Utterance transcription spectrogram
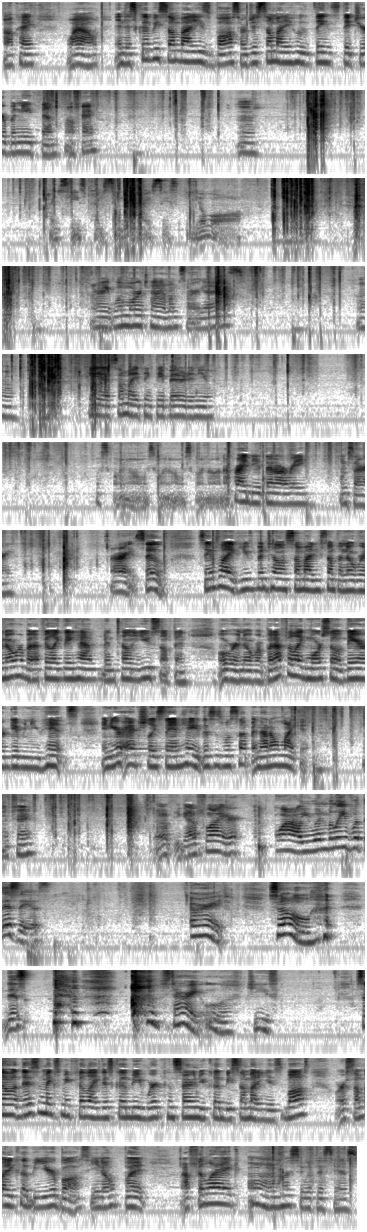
Okay? Wow. And this could be somebody's boss or just somebody who thinks that you're beneath them. Okay? Mm. Pisces, Pisces, Pisces. Y'all. Alright, one more time. I'm sorry, guys. Mm. Yeah, somebody think they better than you. What's going on? What's going on? What's going on? I probably did that already. I'm sorry. Alright, so seems like you've been telling somebody something over and over, but I feel like they have been telling you something over and over. But I feel like more so they're giving you hints and you're actually saying, hey, this is what's up, and I don't like it. Okay? Oh, you got a flyer. Wow, you wouldn't believe what this is. All right. So, this... Sorry. Ooh, jeez. So, this makes me feel like this could be work concern. You could be somebody's boss, or somebody could be your boss, you know? But I feel like... Mm, let's see what this is.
